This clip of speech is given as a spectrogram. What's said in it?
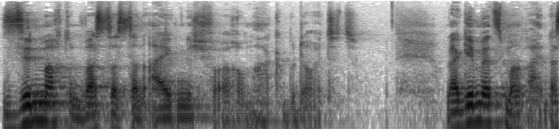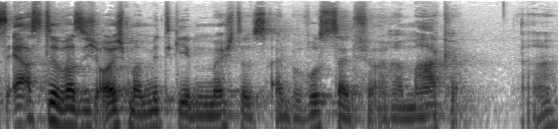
Sinn macht und was das dann eigentlich für eure Marke bedeutet. Und da gehen wir jetzt mal rein. Das erste, was ich euch mal mitgeben möchte, ist ein Bewusstsein für eure Marke. Ja.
